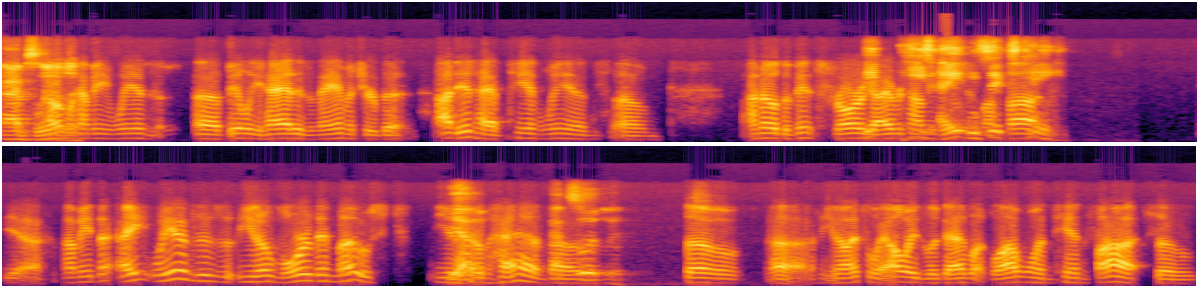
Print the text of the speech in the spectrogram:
absolutely. I don't know how many wins uh, Billy had as an amateur, but I did have ten wins. Um, I know the Vince Ferrara guy. Every time he's eight and sixteen. Fight, yeah, I mean, eight wins is you know more than most you yeah, know have. Uh, absolutely. So uh, you know that's the way I always looked at. it. I was like, well, I won ten fights, so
